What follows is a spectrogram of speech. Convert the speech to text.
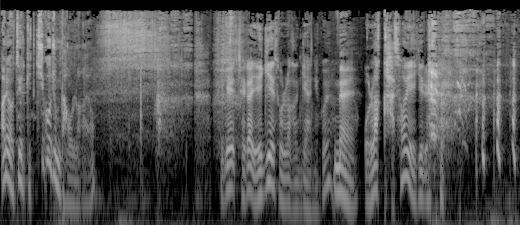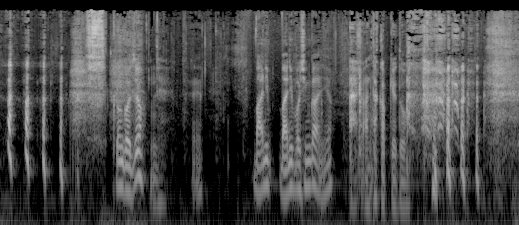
아니 어떻게 이렇게 찍어주면 다 올라가요? 그게 제가 얘기해서 올라간 게 아니고요. 네. 올라가서 얘기를 그런 거죠? 네. 네. 많이 많이 버신 거 아니에요? 아주 안타깝게도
